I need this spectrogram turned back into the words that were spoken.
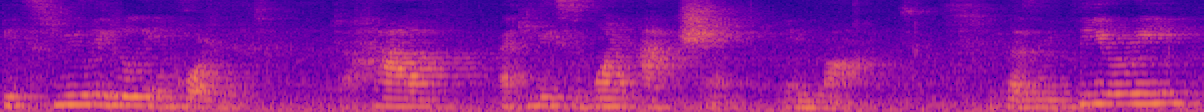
it's really, really important to have at least one action in mind. Because in theory,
